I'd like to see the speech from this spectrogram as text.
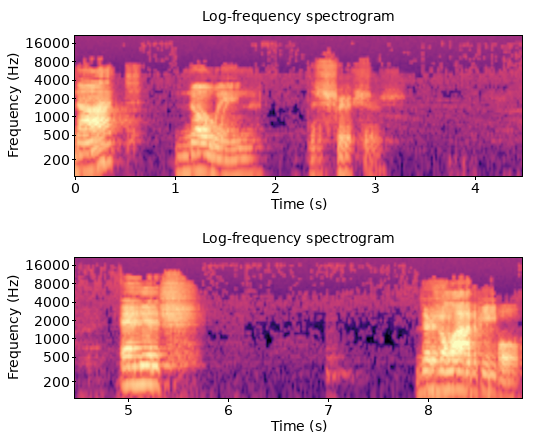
Not knowing the Scriptures. And it's, there's a lot of people,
